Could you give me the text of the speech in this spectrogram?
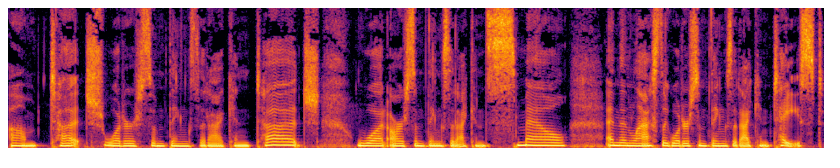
Um, touch. What are some things that I can touch? What are some things that I can smell? And then lastly, what are some things that I can taste?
